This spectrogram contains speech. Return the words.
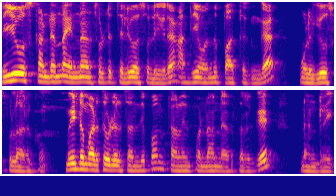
ரியூஸ் கண்டென்ட்னா என்னன்னு சொல்லிட்டு தெளிவாக சொல்லிக்கிறேன். அதையும் வந்து பார்த்துக்குங்க. உங்களுக்கு யூஸ்ஃபுல்லாக இருக்கும். மீண்டும் அடுத்த வீடியோவில் சந்திப்போம். தமிழ் பண்ணான்னு நேரத்திற்கு நன்றி.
